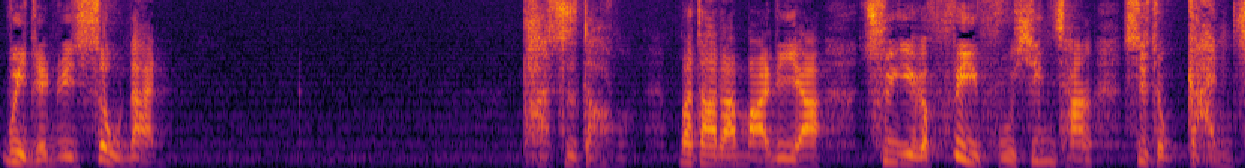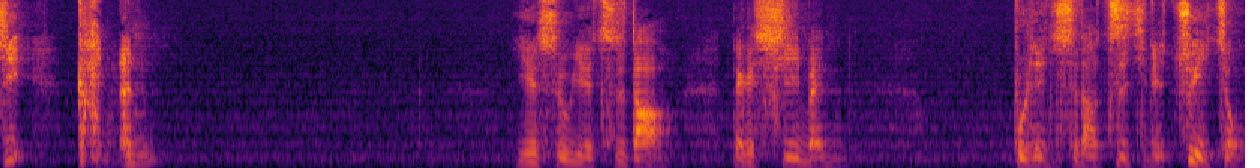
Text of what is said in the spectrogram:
为人类受难。他知道马达拉玛利亚出于一个肺腑心肠，是一种感激感恩。耶稣也知道那个西门不认识到自己的罪重，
